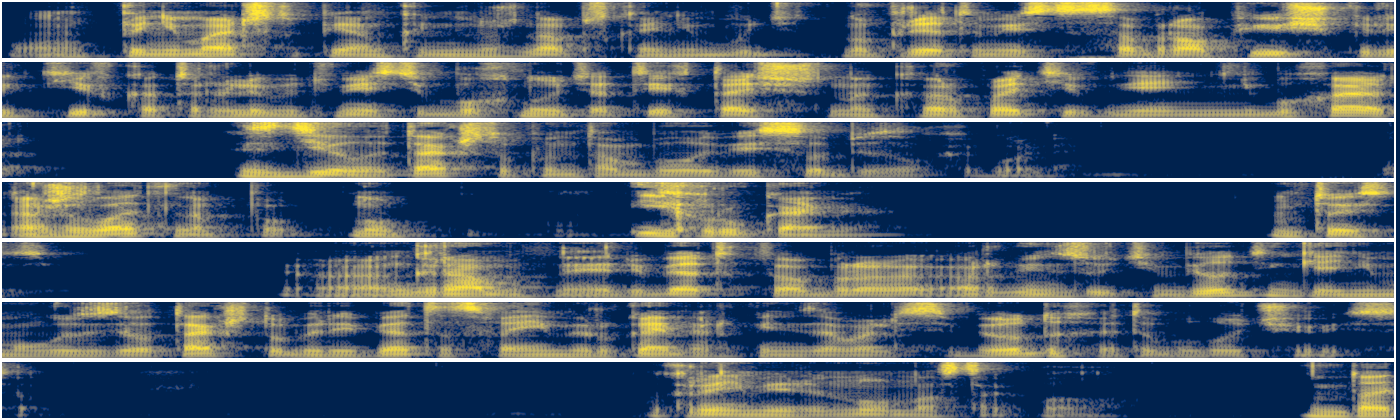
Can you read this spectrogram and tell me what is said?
Он понимает, что пьянка не нужна, пускай не будет. Но при этом, если ты собрал пьющий коллектив, который любит вместе бухнуть, а ты их тащишь на корпоратив, где они не бухают, сделай так, чтобы им там было весело без алкоголя. а желательно ну, их руками. Ну, то есть э, грамотные ребята, кто организует тимбилдинги, они могут сделать так, чтобы ребята своими руками организовали себе отдых, это было очень весело. По крайней мере, ну, у нас так было. Ну да,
